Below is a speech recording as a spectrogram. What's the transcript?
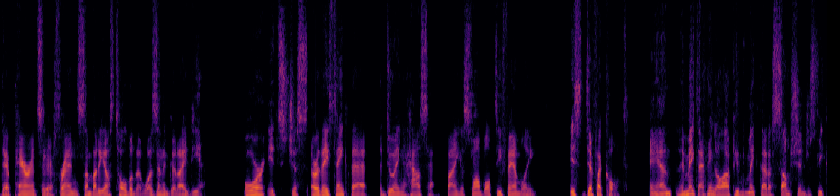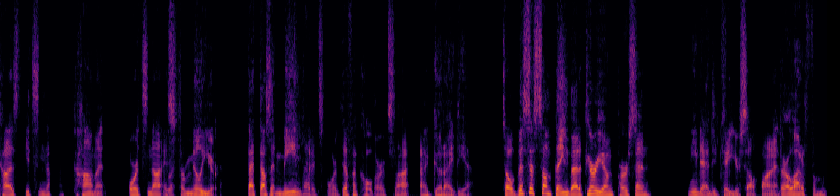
their parents or their friends, somebody else told them it wasn't a good idea. Or it's just, or they think that doing a house hack, buying a small multifamily is difficult. And they make, I think a lot of people make that assumption just because it's not common or it's not as familiar. That doesn't mean that it's more difficult or it's not a good idea. So this is something that if you're a young person, you need to educate yourself on it. There are a lot of ph-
